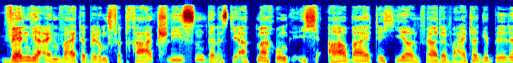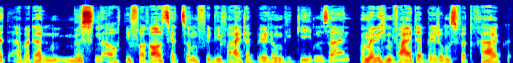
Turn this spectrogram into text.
wenn wir einen Weiterbildungsvertrag schließen, dann ist die Abmachung, ich arbeite hier und werde weitergebildet, aber dann müssen auch die Voraussetzungen für die Weiterbildung gegeben sein. Und wenn ich einen Weiterbildungsvertrag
